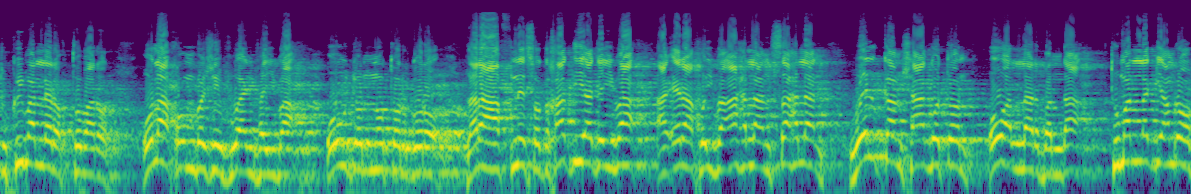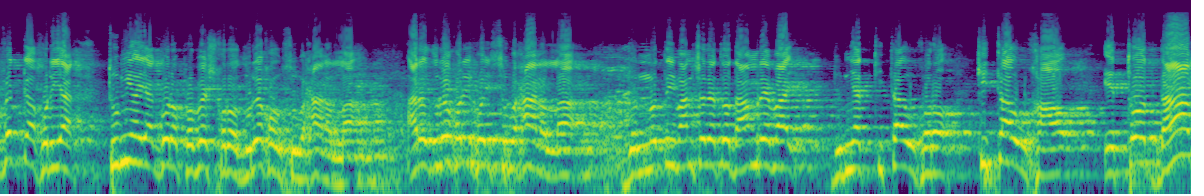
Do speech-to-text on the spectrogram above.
টুকুই মারলে রক্ত বারর ওলা কম বয়সী ফুয়াইন ভাইবা। ও জন্য তোর গরো যারা আপনি সদখা দিয়া যাইবা আর এরা কইবা আহলান সাহলান ওয়েলকাম স্বাগতন ও আল্লাহর বান্দা, তোমার লাগি আমরা অপেক্ষা করিয়া তুমি এক গরো প্রবেশ করো, দূরে কও সুবহান আল্লাহ আরও দূরে করি কই সুবহান আল্লাহ জন্নতি মানুষের এত দাম রে ভাই, দুনিয়াত কিতাও করো, কিতাও খাও। এত দাম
